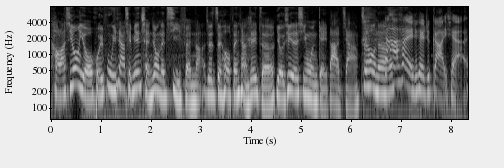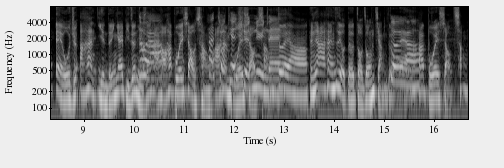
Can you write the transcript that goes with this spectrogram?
好啦，希望有回复一下前面沉重的气氛呐、啊，就是最后分享这一则有趣的新闻给大家。最后呢，那阿汉也就可以去尬一下、欸。哎、欸，我觉得阿汉演的应该比这女生还好，他、啊、不会笑场。阿汉不会笑场，对啊，人家阿汉是有得走中奖的，对啊，他不会笑场。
